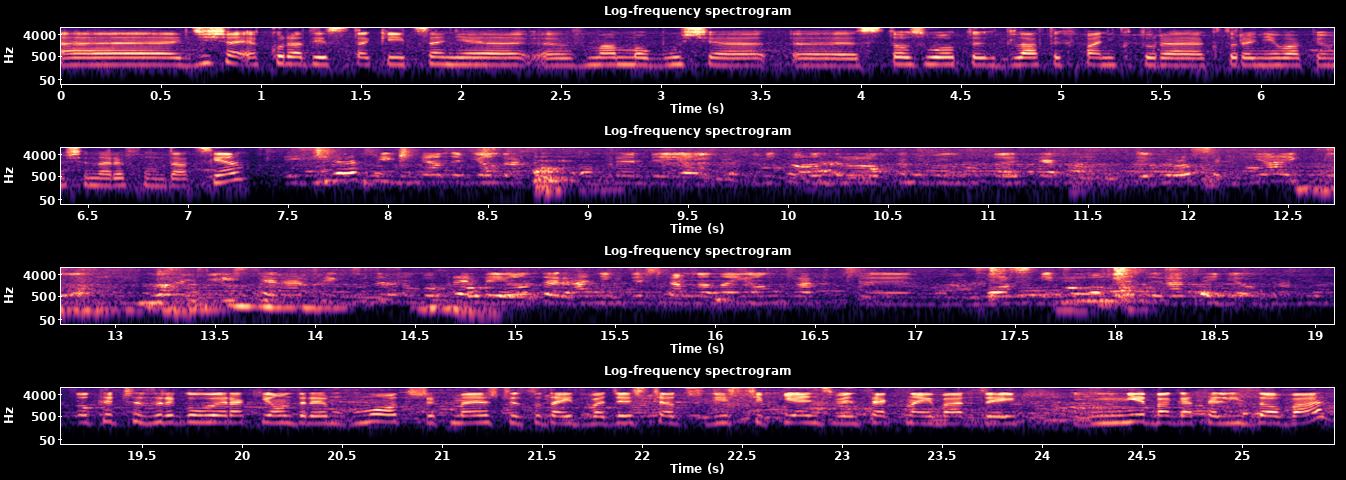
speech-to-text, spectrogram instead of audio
E, Dzisiaj akurat jest w takiej cenie e, w Mammobusie e, 100 zł dla tych pań, które, które nie łapią się na refundację. Inaczej zmiany w jądrach są w obrębie to androlog mówił, że to jest jak groszek jajku. Oczywiście obrębie jąder, a nie gdzieś tam na najądrzach czy bocznie, czy pomiędzy, raczej jądrach. Dotyczy z reguły rak jąder młodszych mężczyzn, tutaj 20-35, więc jak najbardziej nie bagatelizować.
